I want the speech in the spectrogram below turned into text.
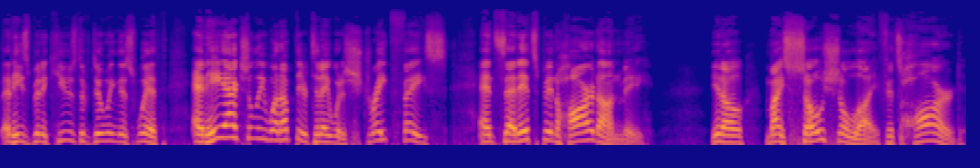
that he's been accused of doing this with, and he actually went up there today with a straight face and said, It's been hard on me. You know, my social life, it's hard.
